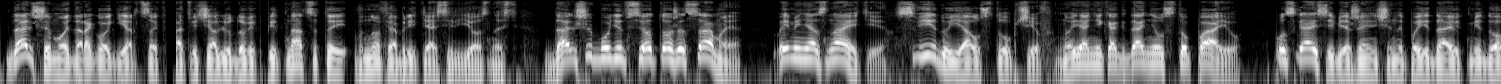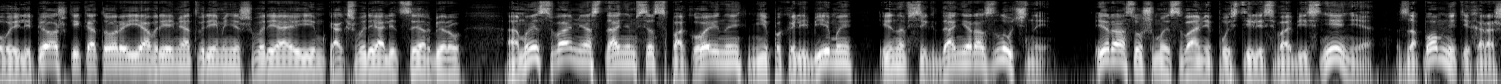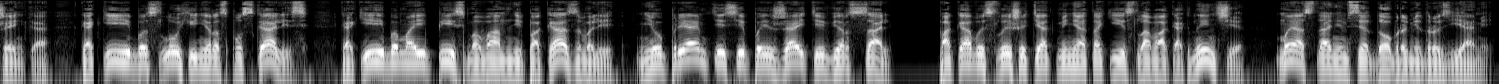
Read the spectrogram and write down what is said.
«Дальше, мой дорогой герцог», — отвечал Людовик XV, вновь обретя серьезность, — «дальше будет все то же самое. Вы меня знаете. С виду я уступчив, но я никогда не уступаю. Пускай себе женщины поедают медовые лепешки, которые я время от времени швыряю им, как швыряли Церберу, а мы с вами останемся спокойны, непоколебимы и навсегда неразлучны». И раз уж мы с вами пустились в объяснение, запомните хорошенько, какие бы слухи ни распускались, какие бы мои письма вам не показывали, не упрямьтесь и поезжайте в Версаль. Пока вы слышите от меня такие слова, как нынче, мы останемся добрыми друзьями.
